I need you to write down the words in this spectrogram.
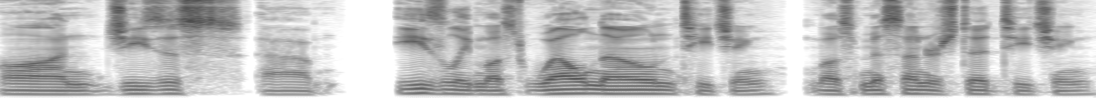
on Jesus' uh, easily most well known teaching, most misunderstood teaching.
